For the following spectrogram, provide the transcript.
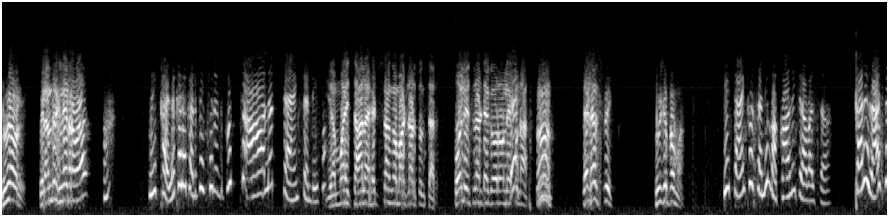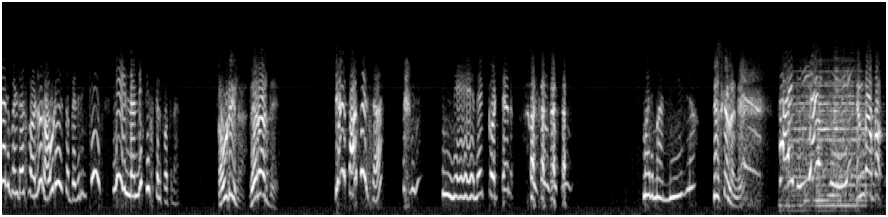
నువ్వెవరు? వీళ్ళందరికీ లీడరవా మీ కళ్ళకళ కనిపించినందుకు చాలా థ్యాంక్స్ అండి. ఈ అమ్మాయి చాలా హెడ్ సాంగ్ మాట్లాడుతుంది సార్. పోలీసులు అంటే గౌరవం లేకుండా. స్పీక్ నువ్వు చెప్పమ్మా. ఈ ట్యాంకర్స్ అన్ని మా కాలనీకి రావాలి సార్. కానీ రాజధాని బిల్డర్స్ వాళ్ళు రౌడీలతో బెదిరించి నీ ఇళ్ళన్నీ తీసుకెళ్ళిపోతున్నారు రౌడీలా? పాపాను సార్? నేనే కొట్టాను. మరి మా నీళ్ళు? తీసుకెళ్ళండి. జిందాబాద్.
